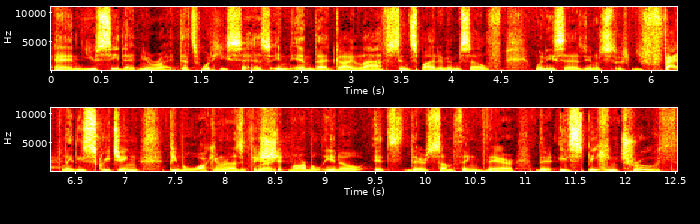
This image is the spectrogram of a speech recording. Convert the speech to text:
And you see that. And you're right. That's what he says. And, and that guy laughs in spite of himself when he says, you know, fat ladies screeching, people walking around as if they Right. shit marble. You know, it's there's something there. there he's speaking truth,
